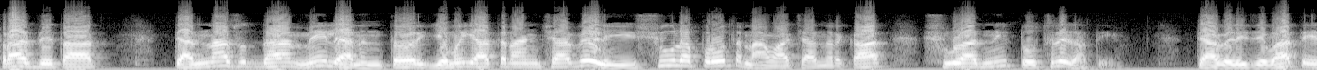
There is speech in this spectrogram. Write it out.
त्रास देतात त्यांना सुद्धा मेल्यानंतर यमयातनांच्या वेळी शूलप्रोत नावाच्या नरकात शूळांनी टोचले जाते. त्यावेळी जेव्हा ते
